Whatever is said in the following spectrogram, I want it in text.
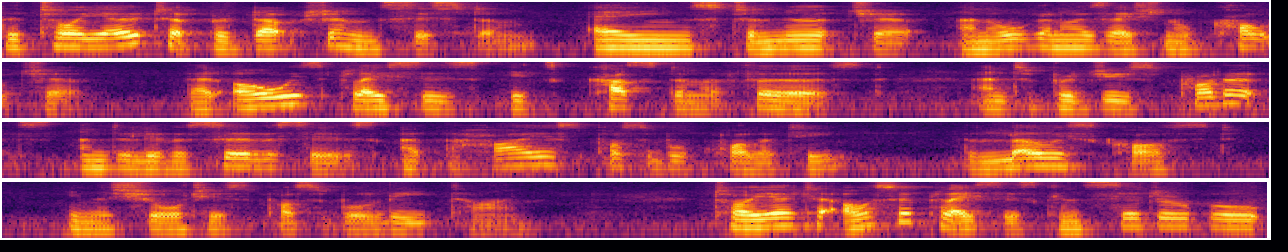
The Toyota production system aims to nurture an organizational culture that always places its customer first and to produce products and deliver services at the highest possible quality, the lowest cost, in the shortest possible lead time. Toyota also places considerable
